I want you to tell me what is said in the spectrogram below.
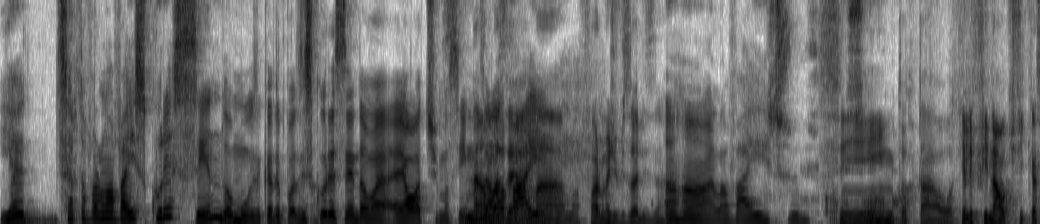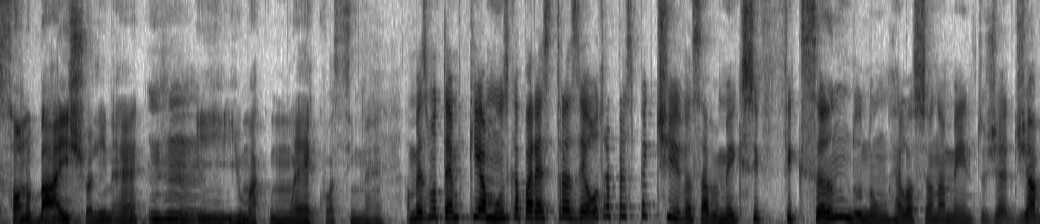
E é, de certa forma ela vai escurecendo a música depois. Escurecendo é, uma- é ótimo, assim, mas Não, ela mas vai. é uma, uma forma de visualizar. Aham, ela vai. Sim, total. Aquele final que fica só no baixo ali, né? Uhum. E, e uma, um eco, assim, né? Ao mesmo tempo que a música parece trazer outra perspectiva, sabe? Meio que se fixando num relacionamento, já, já,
